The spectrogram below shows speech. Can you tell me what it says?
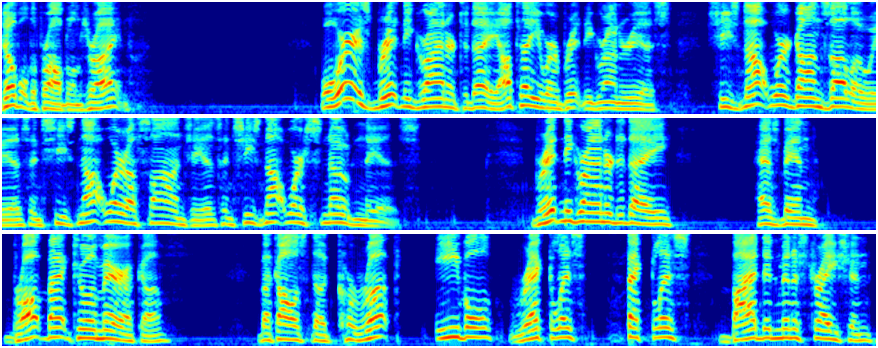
Double the problems, right? Well, where is Brittney Griner today? I'll tell you where Brittney Griner is. She's not where Gonzalo is, and she's not where Assange is, and she's not where Snowden is. Brittney Griner today has been brought back to America because the corrupt evil, reckless, feckless Biden administration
